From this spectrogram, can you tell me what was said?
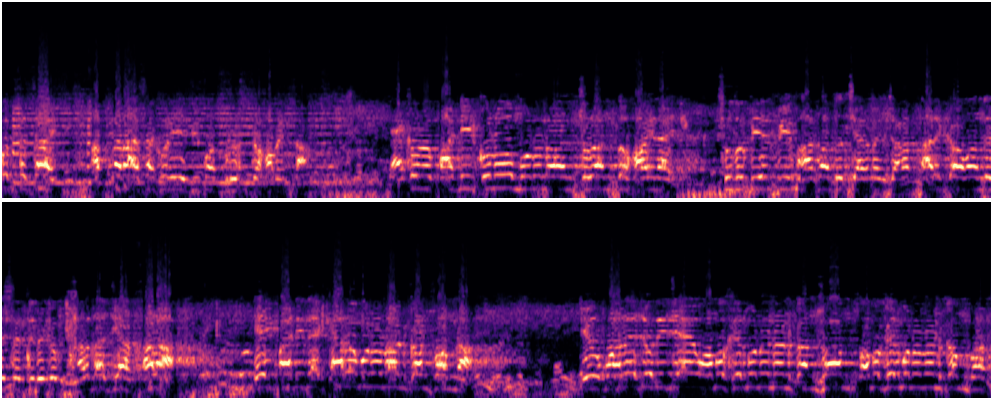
করতে চায় আপনারা আশা করি এই বিপদগ্রস্ত হবেন না। এখনও পার্টির কোনো মনোনয়ন চূড়ান্ত হয় নাই। শুধু বিএনপি ভারপ্রাপ্ত চেয়ারম্যান জনাব তারেক রহমান দেশের বেগম খালেদা জিয়া ছাড়া এই পার্টিতে কারও মনোনয়ন কনফার্ম না। কেউ বলে যদি যে অমকের মনোনয়ন কনফার্ম তমকের মনোনয়ন কনফার্ম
